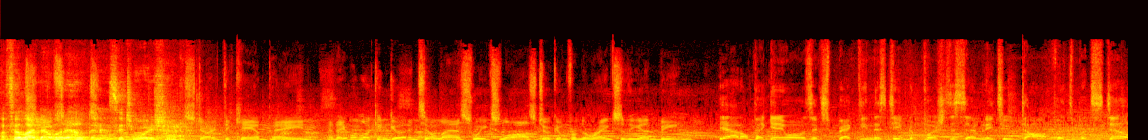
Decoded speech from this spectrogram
I feel like that would have helped in that situation. Start the campaign, and they were looking good until last week's loss took them from the ranks of the unbeaten. Yeah, I don't think anyone was expecting this team to push the 72 Dolphins, but still,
